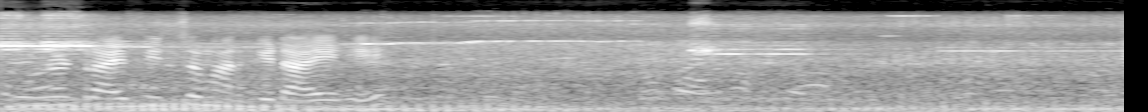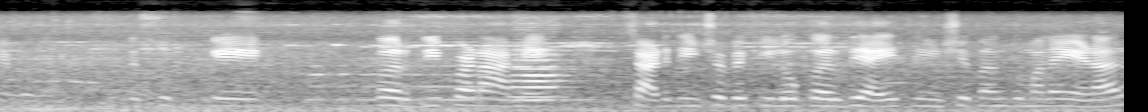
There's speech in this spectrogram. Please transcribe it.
पूर्ण ड्रायफ्रूटचं मार्केट आहे हे. बघा सुके गर्दी पण आहे. साडेतीनशे रुपये किलो गर्दी आहे तीनशे पण तुम्हाला येणार.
